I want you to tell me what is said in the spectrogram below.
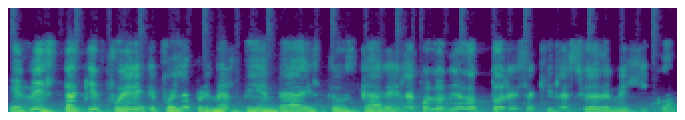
en esta que fue, fue la primera tienda, este Oscar, en la colonia Doctores aquí en la Ciudad de México.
